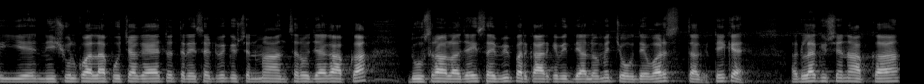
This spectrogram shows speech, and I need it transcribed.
ये निःशुल्क वाला पूछा गया है तो तिरसठवें क्वेश्चन में आंसर हो जाएगा आपका, दूसरा वाला हो जाएगा, सभी प्रकार के विद्यालयों में चौदह वर्ष तक, ठीक है? अगला क्वेश्चन आपका,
